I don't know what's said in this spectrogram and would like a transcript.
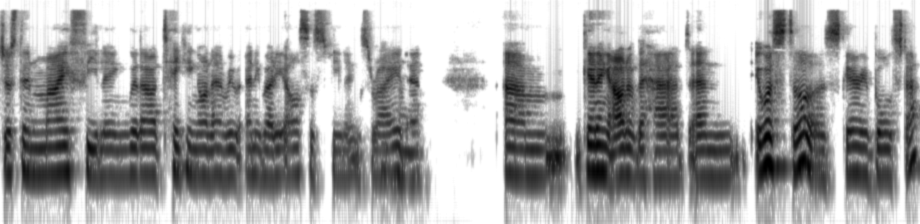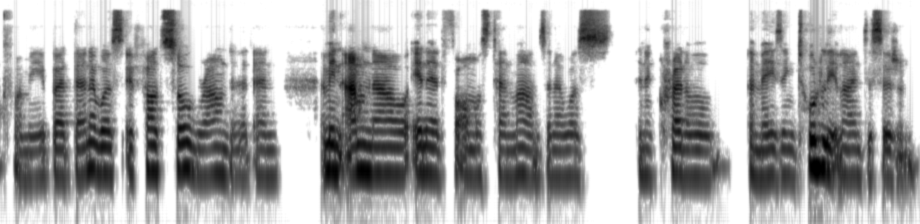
just in my feeling without taking on every anybody else's feelings, right? Mm-hmm. And um getting out of the head and it was still a scary bold step for me but then it was it felt so grounded and i mean i'm now in it for almost 10 months and it was an incredible amazing totally aligned decision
